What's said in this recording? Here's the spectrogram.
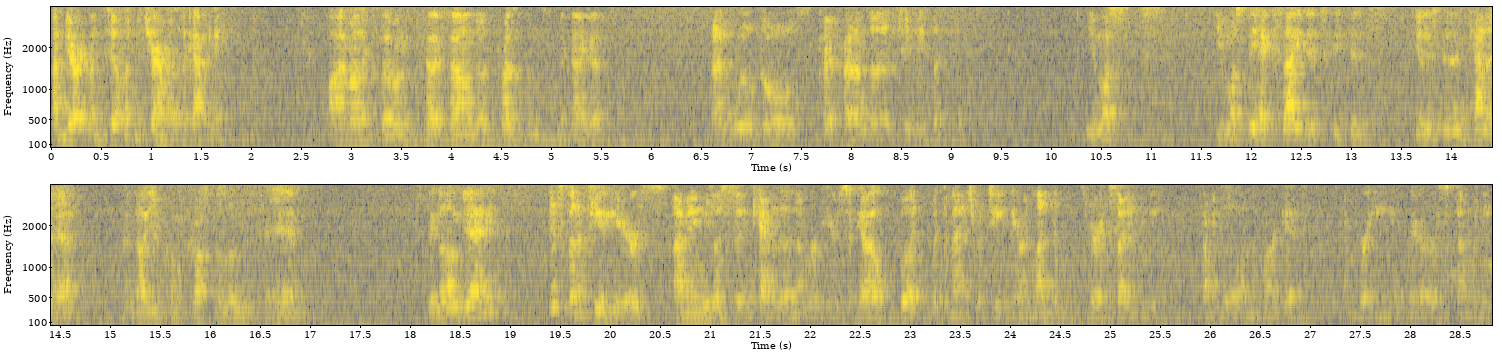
I'm Derek Linfield, I'm the chairman of the company. I'm Alex Lemon, co-founder and president of Mkango. and Will Dawes, co-founder, chief executive. You must, you must be excited because you're listed in Canada and now you've come across to London to AIM. It's been a long journey. It's been a few years. I mean, we listed in Canada a number of years ago, but with the management team here in London, it's very exciting to be coming to the London market and bringing a rare earths company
